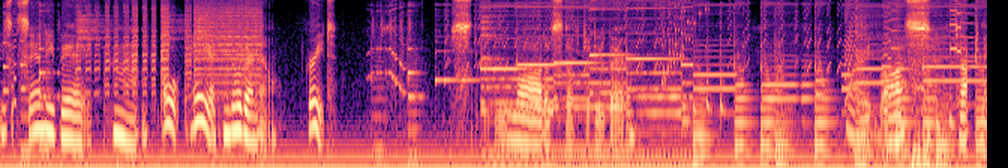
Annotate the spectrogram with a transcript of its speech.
He's at Sandy Bay. Hmm. Oh, hey, I can go there now. Great. Just a lot of stuff to do there. Alright, boss. Talk to me.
